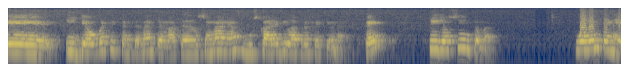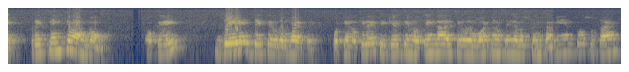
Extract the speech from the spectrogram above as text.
y llevo persistentemente más de dos semanas, buscar ayuda profesional. ¿ok? Si los síntomas pueden tener presencia o no, ¿ok? De deseo de muerte, porque no quiere decir que el que no tenga deseo de muerte no tenga los pensamientos o tan,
